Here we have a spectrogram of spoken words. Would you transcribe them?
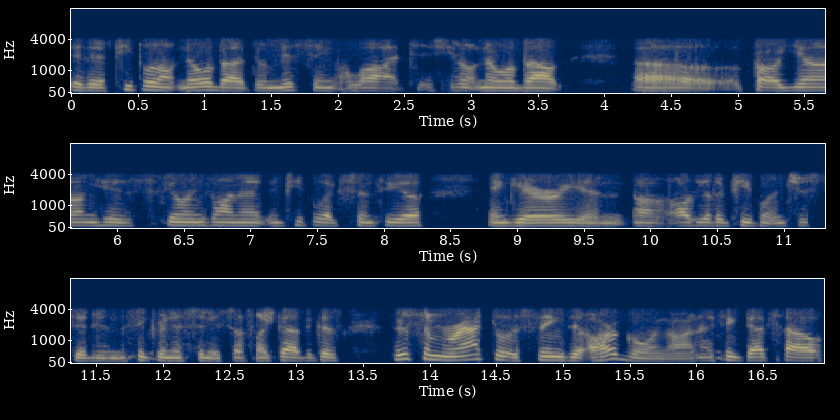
that if people don't know about it, they're missing a lot. If you don't know about uh, Carl Jung, his feelings on it, and people like Cynthia, and Gary and uh, all the other people interested in synchronicity and stuff like that because there's some miraculous things that are going on. I think that's how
